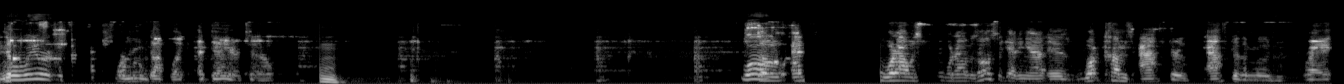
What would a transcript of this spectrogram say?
No, we were- were moved up like a day or two. Hmm. Well- so and what I was what I was also getting at is what comes after after the movie, right?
